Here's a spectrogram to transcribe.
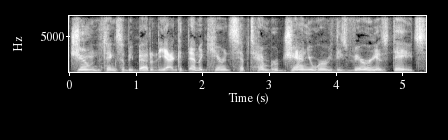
June, things will be better. The academic year in September, January, these various dates,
